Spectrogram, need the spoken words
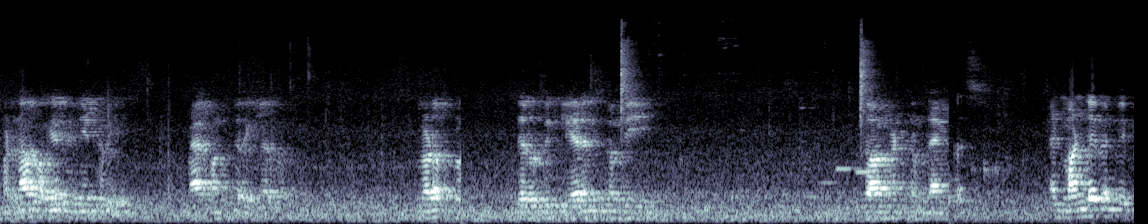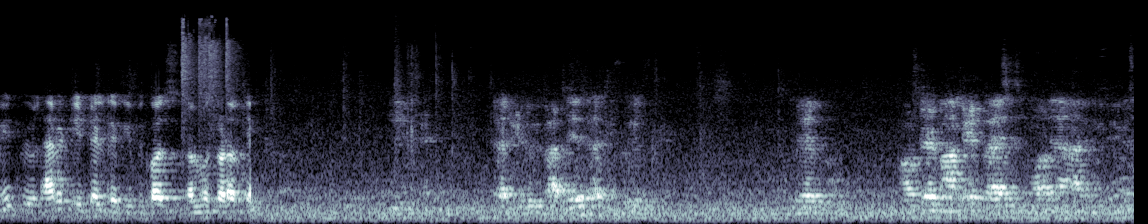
But now again, we need to be back on the regular work. Lot of, there will be clearance from the government from bankers. And Monday when we meet, we will have a detailed review because almost lot of things. That need to be purchased, that be. Where outside market price is more than our famous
